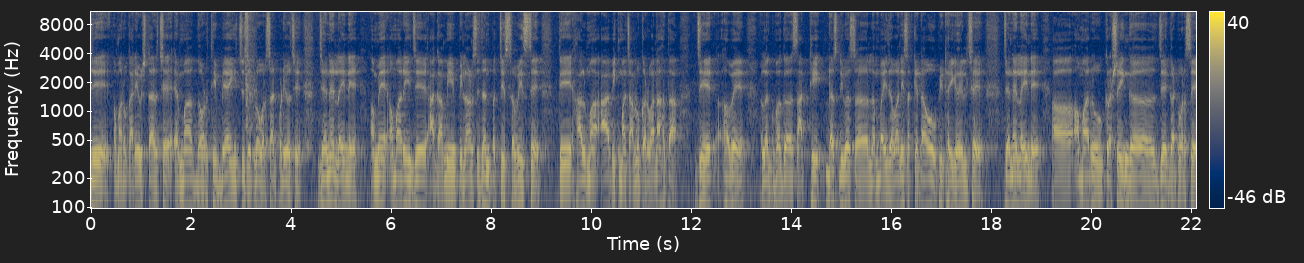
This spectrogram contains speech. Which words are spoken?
જે અમારો કાર્ય વિસ્તાર છે, એમાં દોઢથી બે ઇંચ જેટલો વરસાદ પડ્યો છે. જેને લઈને અમે અમારી જે આગામી પિલાણ સિઝન પચીસ છવ્વીસ છે, તે હાલમાં આ વીકમાં ચાલુ કરવાના હતા. જે હવે લગભગ સાતથી દસ દિવસ લંબાઈ જવાની શક્યતાઓ ઊભી થઈ ગયેલ છે. જેને લઈને અમારું ક્રશિંગ જે ગત વર્ષે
